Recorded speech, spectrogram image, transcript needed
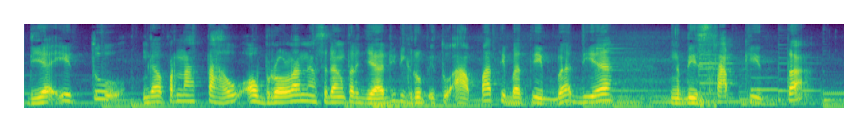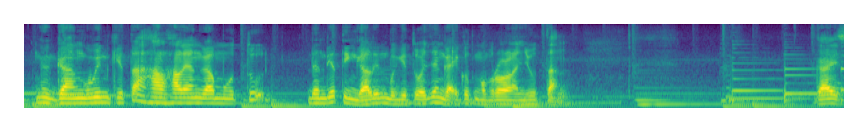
dia itu nggak pernah tahu obrolan yang sedang terjadi di grup itu apa. Tiba-tiba dia ngedisrupt kita ngegangguin kita hal-hal yang nggak mutu dan dia tinggalin begitu aja nggak ikut ngobrol lanjutan. Guys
